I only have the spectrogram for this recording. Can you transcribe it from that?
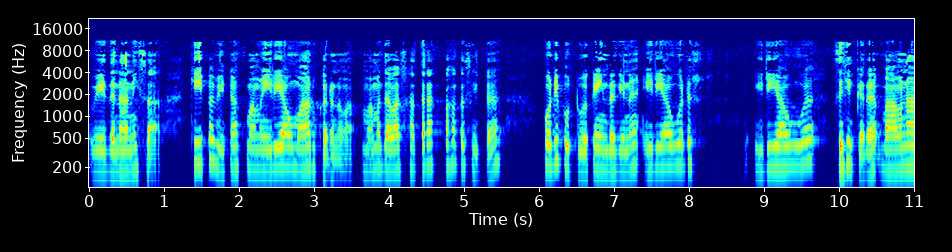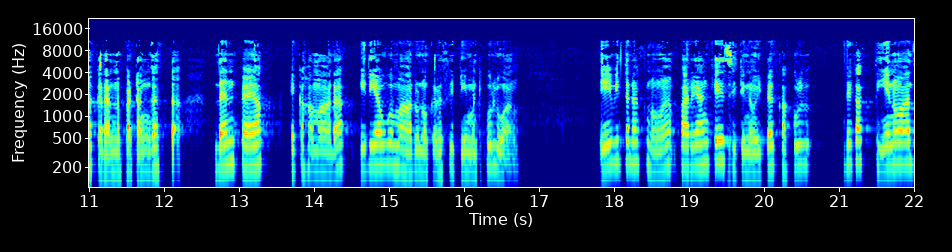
වේදනා නිසා. කීප විටක් මම ඉරියව් මාරු කරනවා. මම දවස් 4ක් 5ක සිට පොඩි පුටුවක ඉඳගෙන ඉරියව්වට ඉරියව්ව සිහි කර භාවනා කරන්න පටන් ගත්තා. දැන් පැයක් එකහමාරක් ඉරියව්ව මාරු නොකර සිටීමට පුළුවන්. ඒ විතරක් නොව පරයන්කේ සිටින විට කකුල් දෙකක් තියෙනවාද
